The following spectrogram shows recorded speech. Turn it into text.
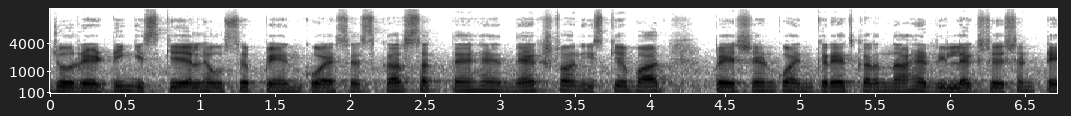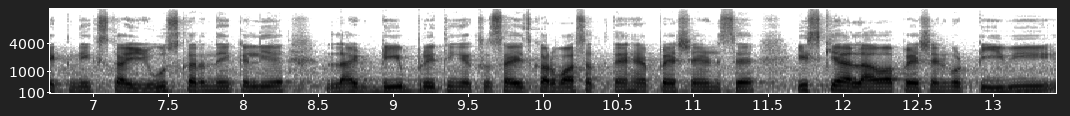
जो रेटिंग स्केल है, उससे पेन को एसेस कर सकते हैं। नेक्स्ट वन इसके बाद पेशेंट को इनक्रेज करना है रिलैक्सेशन टेक्निक्स का यूज़ करने के लिए लाइक डीप ब्रीथिंग एक्सरसाइज करवा सकते हैं पेशेंट से। इसके अलावा पेशेंट को टीवी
